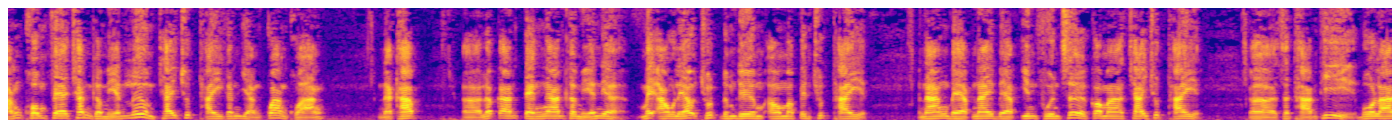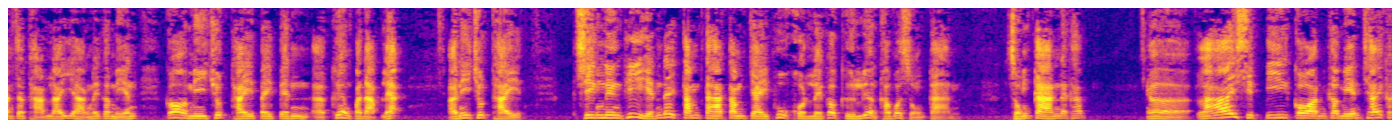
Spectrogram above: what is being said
สังคมแฟชั่นเขมรเริ่มใช้ชุดไทยกันอย่างกว้างขวางนะครับ แล้วการแต่งงานเขมรเนี่ยไม่เอาแล้วชุดเดิมๆเอามาเป็นชุดไทย นางแบบนายแบบอินฟลูเอนเซอร์ก็มาใช้ชุดไทยสถานที่โบราณสถานหลายอย่างในเขมรก็มีชุดไทยไปเป็นเครื่องประดับแล้วอันนี้ชุดไทย สิ่งหนึ่งที่เห็นได้ตำตาตำใจผู้คนเลยก็คือเรื่องคำว่าสงการสงการนะครับหลายสิบปีก่อนเขมรใช้ค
